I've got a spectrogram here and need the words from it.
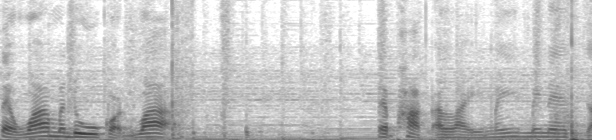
แต่ว่ามาดูก่อนว่า แต่ผักอะไรไม่ไม่แน่ใจ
